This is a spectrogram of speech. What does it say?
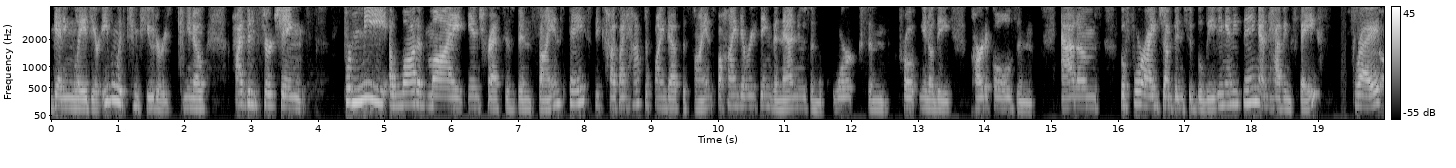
getting lazier, even with computers. You know, I've been searching. For me, a lot of my interest has been science based because I have to find out the science behind everything, the nanos and the quarks and pro, you know, the particles and atoms before I jump into believing anything and having faith. Right. So,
